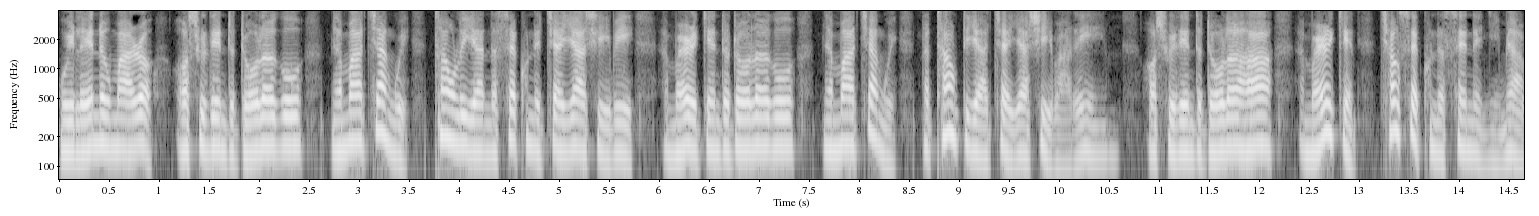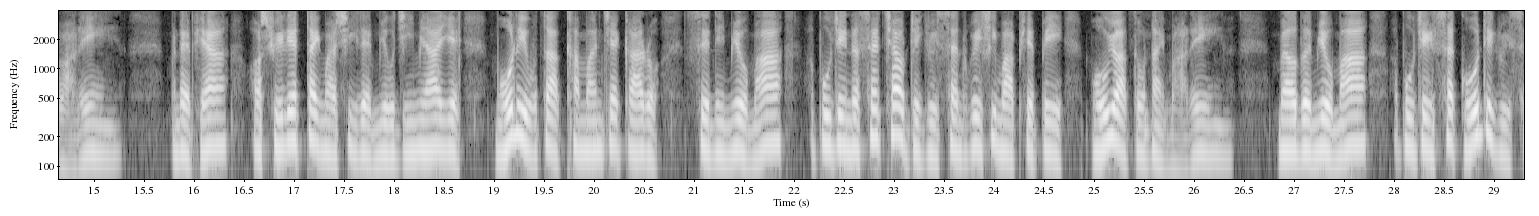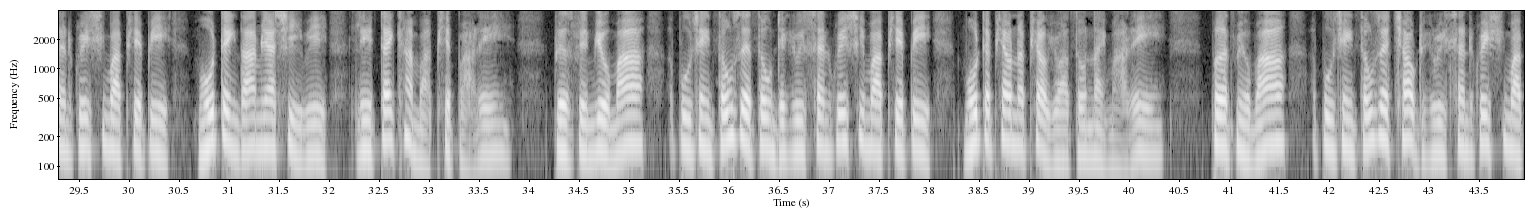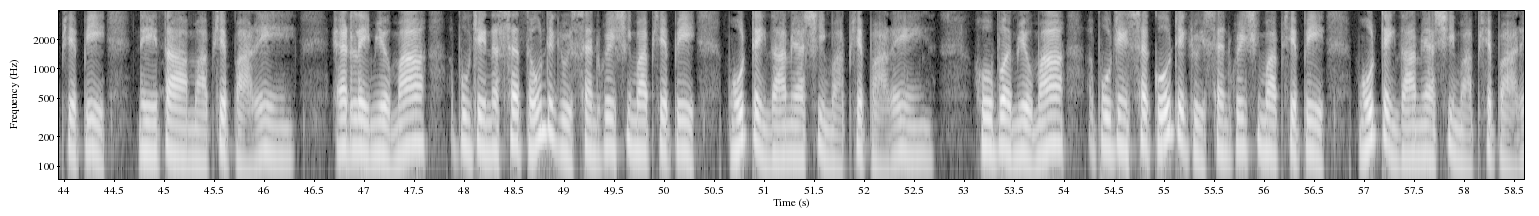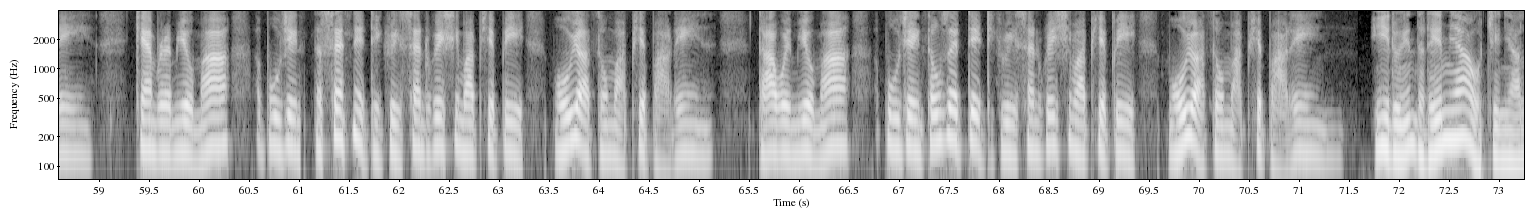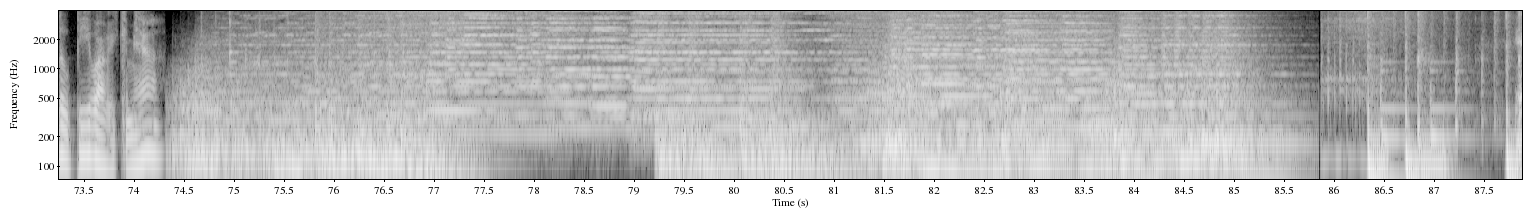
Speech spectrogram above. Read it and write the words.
မြန်မာငွေလဲနှုန်းမှာတော့ Australian dollar ကိုမြန်မာကျပ်ငွေ1429ကျပ်ရရှိပြီး American dollar ကိုမြန်မာကျပ်ငွေ2100ကျပ်ရရှိပါတယ်။ Australian dollar ဟာ American 68စနစ်နဲ့ညီမျှပါတယ်။ မနေ့ဖြန်ဩစတြေးလျတိုက်မှာရှိတဲ့မြို့ကြီးများရဲ့မိုးလေဝသခန့်မှန်းချက်ကတော့ဆစ်ဒနီမြို့မှာအပူချိန်26ဒီဂရီစင်တီဂရိတ်ရှိမှဖြစ်ပြီးမိုးရွာသွန်းနိုင်ပါတယ်။မဲလ်ဘန်မြို့မှာအပူချိန်16ဒီဂရီစင်တီဂရိတ်ရှိမှဖြစ်ပြီးမိုးတိမ်သားများရှိပြီးလေတိုက်ခတ်မှာဖြစ်ပါတယ်။ Brisbane မြို့မှာအပူချိန်33ဒီဂရီစင်တီဂရိတ်ရှိမှဖြစ်ပြီးမိုးတစ်ဖြောက်နှစ်ဖြောက်ရွာသွန်းနိုင်ပါတယ်။ Perth မြို့မှာအပူချိန်36ဒီဂရီစင်တီဂရိတ်ရှိမှဖြစ်ပြီးနေသားမှာဖြစ်ပါတယ်။ Adelaide မြို့မှာအပူချိန်23ဒီဂရီစင်တီဂရိတ်ရှိမှဖြစ်ပြီးမိုးတိမ်သားများရှိမှဖြစ်ပါတယ်။ Hobart မြို့မှာအပူချိန်16ဒီဂရီစင်တီဂရိတ်ရှိမှဖြစ်ပြီးမိုးတိမ်သားများရှိမှဖြစ်ပါတယ်။ Canberra မြို့မှာအပူချိန်22ဒီဂရီစင်တီဂရိတ်ရှိမှဖြစ်ပြီးမိုးရွာသွန်းမှဖြစ်ပါတယ်။ Darwin မြို့မှာအ ပူချိန်31ဒီဂရီစင်တီဂရိတ်ရှိမှဖြစ်ပြီးမိုးရွာသွန်းမှဖြစ်ပါတယ်။ဤတွင်သတင်းများကိုကြီးညာလို့ပြီးပါပြီခင်ဗျာ။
